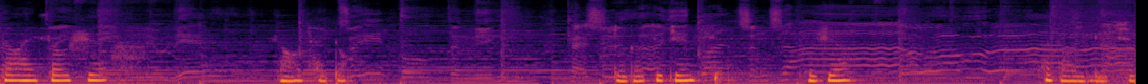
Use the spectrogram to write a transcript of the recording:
到爱消失，然后才懂。懂得去珍惜，可是他早已离去。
